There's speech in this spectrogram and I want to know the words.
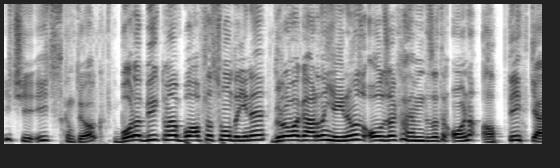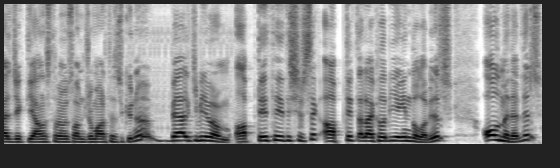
Hiç iyi, hiç sıkıntı yok. Bu arada büyük ihtimal bu hafta sonunda yine Grova Garden yayınımız olacak. Hem de zaten oyuna update gelecekti yanlış hatırlamıyorsam cumartesi günü. Belki bilmiyorum. Update'e yetişirsek update ile alakalı bir yayın da olabilir. Olmayabilir.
